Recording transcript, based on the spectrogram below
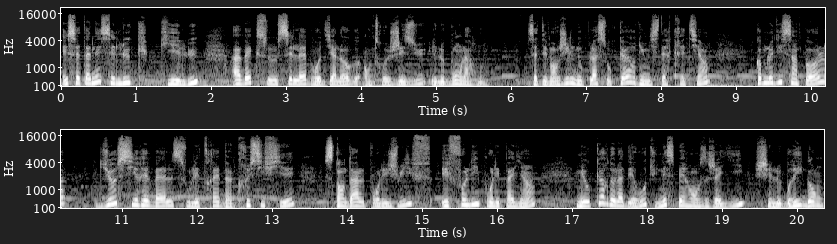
et cette année c'est Luc qui est lu avec ce célèbre dialogue entre Jésus et le bon larron. Cet évangile nous place au cœur du mystère chrétien. Comme le dit Saint Paul, Dieu s'y révèle sous les traits d'un crucifié, scandale pour les juifs et folie pour les païens, mais au cœur de la déroute, une espérance jaillit chez le brigand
